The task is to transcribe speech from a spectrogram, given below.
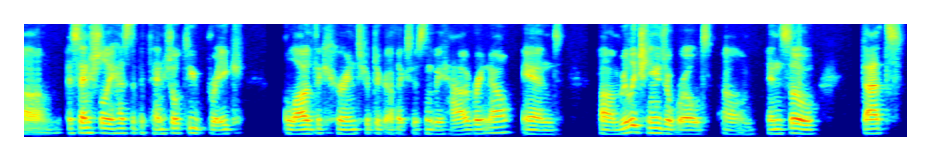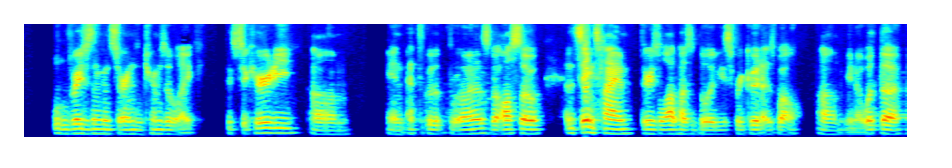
um, essentially has the potential to break a lot of the current cryptographic systems we have right now and um, really change the world. Um, and so that raises some concerns in terms of like the security um, and ethical dilemmas, but also at the same time, there's a lot of possibilities for good as well. Um, you know, with the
